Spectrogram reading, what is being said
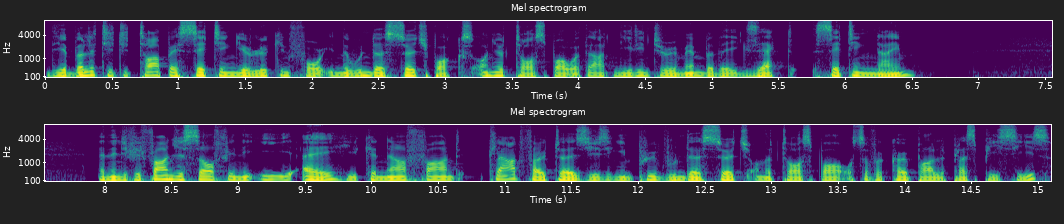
the ability to type a setting you're looking for in the Windows search box on your taskbar without needing to remember the exact setting name. And then if you find yourself in the EEA, you can now find cloud photos using improved Windows search on the taskbar, also for Copilot Plus PCs.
